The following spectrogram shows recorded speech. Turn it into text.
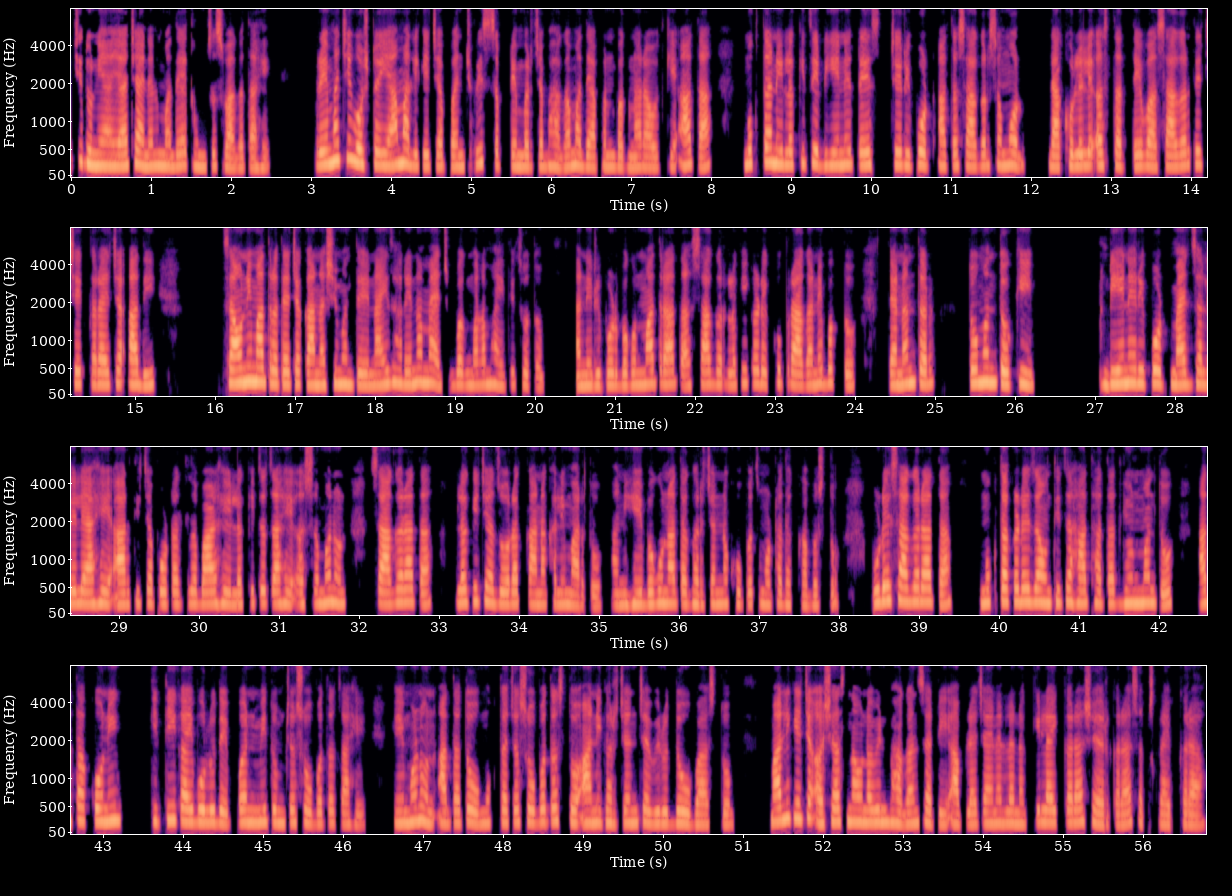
प्रेमाची दुनिया या चॅनलमध्ये तुमचं स्वागत आहे. प्रेमाची गोष्ट या मालिकेच्या 25 सप्टेंबरच्या भागामध्ये आपण बघणार आहोत, की आता मुक्तानी आणि लकीचे डीएनए टेस्टचे रिपोर्ट आता सागरसमोर दाखवलेले असतात. तेव्हा सागर ते चेक करायच्या आधी सावनी मात्र त्याच्या कानाशी म्हणते, "नाही झाले ना मॅच? बघ मला माहितीच होतं." आणि रिपोर्ट बघून मात्र आता सागर लकीकडे खूप रागाने बघतो. त्यानंतर तो म्हणतो, की डीएनए रिपोर्ट मॅच झालेले आहे. आरतीच्या पोटातलं बाळ हे लकीचंच आहे असं म्हणून सागर आता लकीच्या जोरात कानाखाली मारतो आणि हे बघून आता घरच्यांना खूपच मोठा धक्का बसतो. पुढे सागर आता मुक्ताकडे जाऊन तिचा हात हातात घेऊन म्हणतो, "आता कोणी किती काही बोलू दे, पण मी तुमच्या सोबतच आहे." हे म्हणून आता तो मुक्ताच्या सोबत असतो आणि घरच्यांच्या विरुद्ध उभा असतो. मालिकेच्या अशाच नवनवीन भागांसाठी आपल्या चॅनलला नक्की लाईक करा, शेअर करा, सबस्क्राईब करा.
